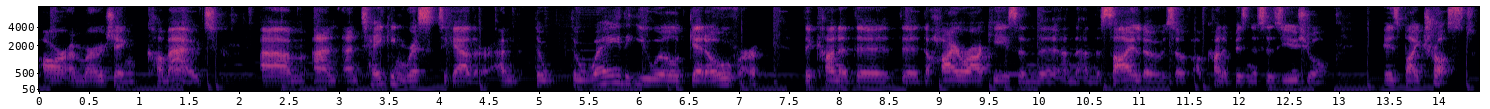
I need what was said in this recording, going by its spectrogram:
are emerging come out um, and and taking risks together. And the the way that you will get over the kind of the the, the hierarchies and the and, and the silos of, of kind of business as usual is by trust.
